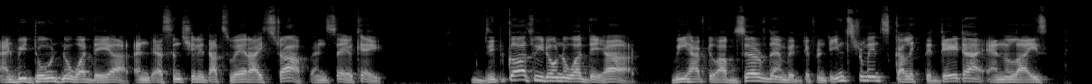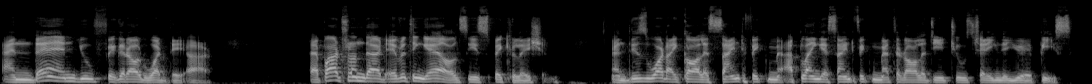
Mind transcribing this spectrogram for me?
and we don't know what they are. And essentially, that's where I stop and say, okay, because we don't know what they are, we have to observe them with different instruments, collect the data, analyze, and then you figure out what they are. Apart from that, everything else is speculation. And this is what I call a scientific applying a scientific methodology to studying the UAPs.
